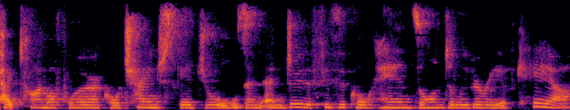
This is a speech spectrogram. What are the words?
take time off work or change schedules and, and do the physical hands on delivery of care.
